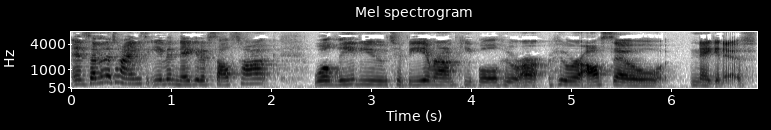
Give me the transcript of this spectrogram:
And some of the times, even negative self talk will lead you to be around people who are who are also negative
